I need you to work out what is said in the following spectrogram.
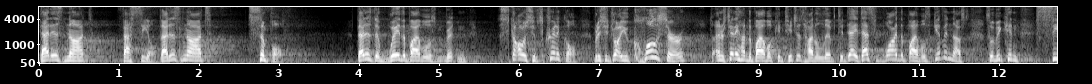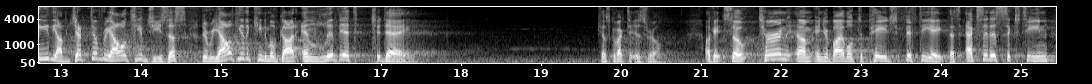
That is not facile. That is not simple. That is the way the Bible is written. Scholarship's critical, but it should draw you closer to understanding how the Bible can teach us how to live today. That's why the Bible's given us, so we can see the objective reality of Jesus, the reality of the kingdom of God, and live it today. Okay, let's go back to Israel. Okay, so turn um, in your Bible to page 58. That's Exodus 16,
